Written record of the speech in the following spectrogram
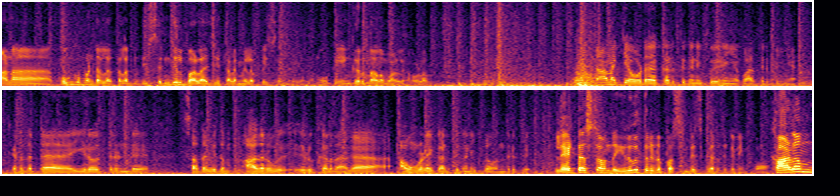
ஆனால் கொங்கு மண்டல தளபதி செந்தில் பாலாஜி தலைமையில் போய் சேர்ந்துருக்காங்க ஓகே எங்கே இருந்தாலும் வாழ்க அவ்வளோ சாணக்கியாவோட கருத்து கணிப்பு நீங்கள் பார்த்துருப்பீங்க. கிட்டத்தட்ட இருபத்தி ரெண்டு சதவீதம் ஆதரவு இருக்கிறதாக அவங்களுடைய கருத்து கணிப்பில் வந்திருக்கு. லேட்டஸ்ட்டாக அந்த இருபத்தி ரெண்டு பர்சன்டேஜ் கருத்து கணிப்போம். களம்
